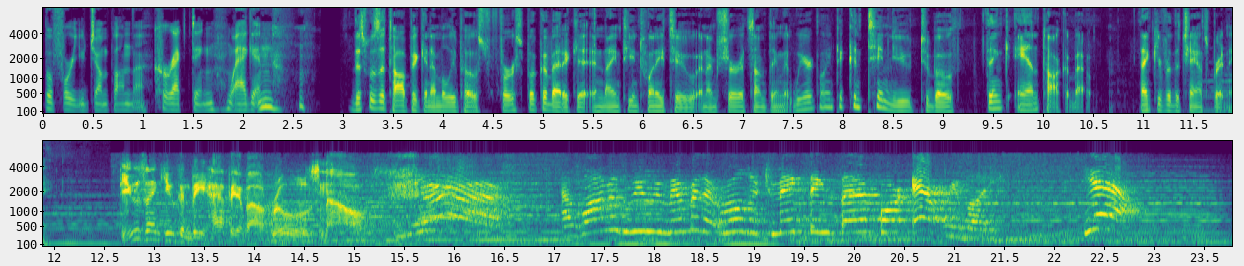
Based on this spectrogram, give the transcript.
before you jump on the correcting wagon. This was a topic in Emily Post's first book of etiquette in 1922, and I'm sure it's something that we are going to continue to both think and talk about. Thank you for the chance, Brittany. Do you think you can be happy about rules now? Sure! As long as we remember that rules are to make things better for everybody. Yeah!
